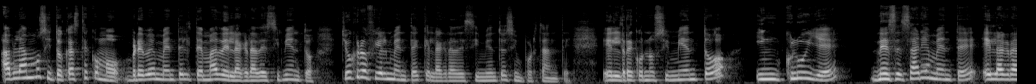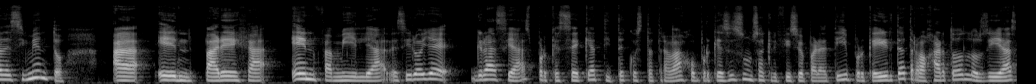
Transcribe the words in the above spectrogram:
hablamos y tocaste como brevemente el tema del agradecimiento. Yo creo fielmente que el agradecimiento es importante. El reconocimiento incluye necesariamente el agradecimiento a, en pareja, en familia, decir, oye, gracias porque sé que a ti te cuesta trabajo, porque ese es un sacrificio para ti, porque irte a trabajar todos los días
